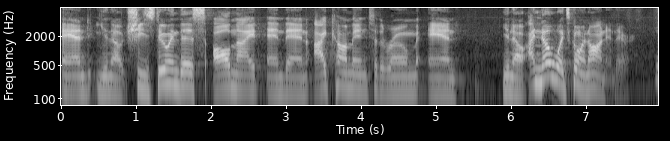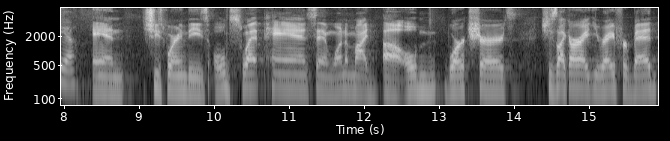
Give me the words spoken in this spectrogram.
And, you know, she's doing this all night, and then I come into the room and, you know, I know what's going on in there. yeah. And she's wearing these old sweatpants and one of my uh, old work shirts. She's like, All right, you ready for bed?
